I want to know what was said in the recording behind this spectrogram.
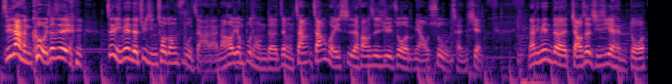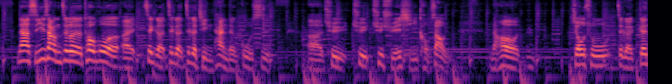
实际上很酷，就是这里面的剧情错综复杂了，然后用不同的这种章章回式的方式去做描述呈现。那里面的角色其实也很多。那实际上这个透过呃这个这个这个警探的故事，呃去去去学习口哨语，然后。揪出这个跟，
